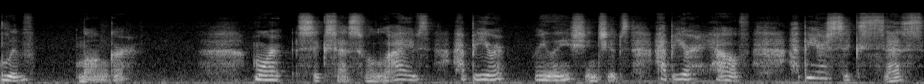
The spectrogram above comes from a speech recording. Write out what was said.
live longer, more successful lives, happier relationships, happier health, happier success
